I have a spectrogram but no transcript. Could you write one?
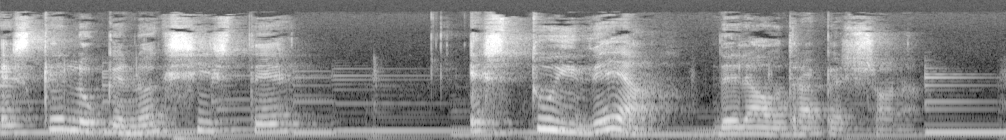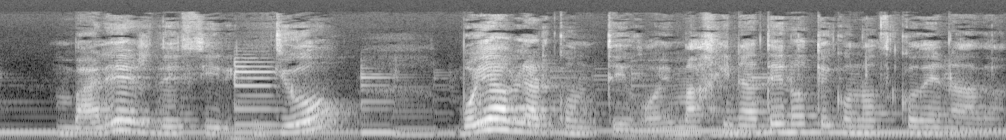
es que lo que no existe es tu idea de la otra persona, ¿vale? Es decir, yo voy a hablar contigo, imagínate no te conozco de nada.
